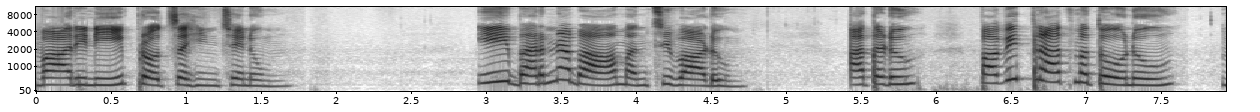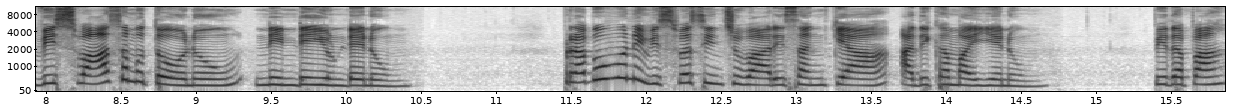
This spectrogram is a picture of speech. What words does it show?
వారిని ప్రోత్సహించెను. ఈ బర్నబా మంచివాడు. అతడు పవిత్రాత్మతోనూ విశ్వాసముతోనూ నిండియుండెను. ప్రభువుని విశ్వసించు వారి సంఖ్య అధికమయ్యెను. పిదప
